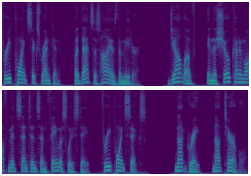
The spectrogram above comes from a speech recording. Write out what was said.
3.6 Roentgen, but that's as high as the meter. Dyatlov, in the show, cut him off mid sentence and famously state 3.6. Not great, not terrible.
